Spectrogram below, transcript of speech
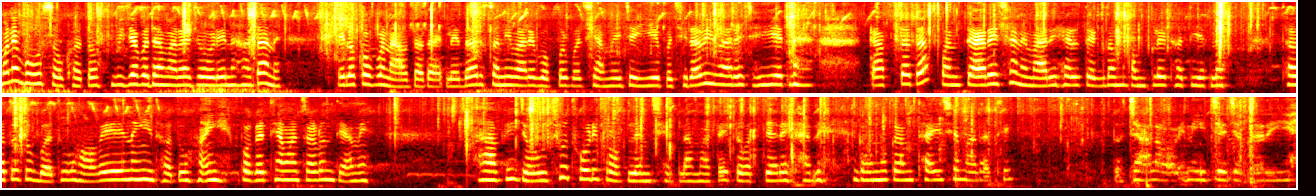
મને બહુ શોખ હતો. બીજા બધા મારા જોડેના હતા ને એ લોકો પણ આવતા હતા એટલે દર શનિવારે, બપોર પછી અમે જઈએ, પછી રવિવારે જઈએ એટલે કાપતા હતા. પણ ત્યારે છે ને મારી હેલ્થ એકદમ કમ્પ્લીટ હતી એટલે થતું હતું બધું. હવે નહીં થતું. અહીં પગથિયામાં ચડું ને ત્યાં મેં હાફી જઉં છું. થોડી પ્રોબ્લેમ છે એટલા માટે. તો અત્યારે ખાલી ઘરનું કામ થાય છે મારાથી. તો ચાલો હવે નીચે જતા રહીએ.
